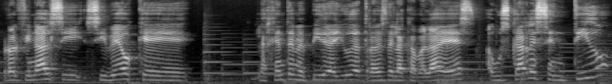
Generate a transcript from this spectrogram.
Pero al final, si, si veo que la gente me pide ayuda a través de la Kabbalah, es a buscarle sentido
